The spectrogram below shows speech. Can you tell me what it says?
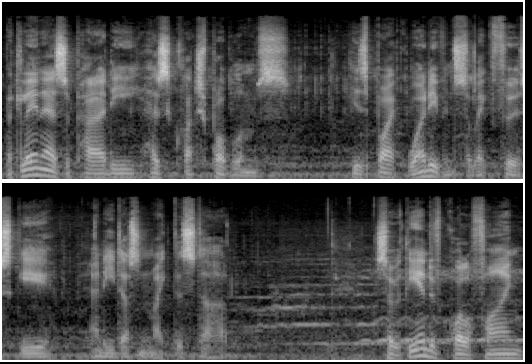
But Len Azzopardi has clutch problems. His bike won't even select first gear and he doesn't make the start. So at the end of qualifying,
